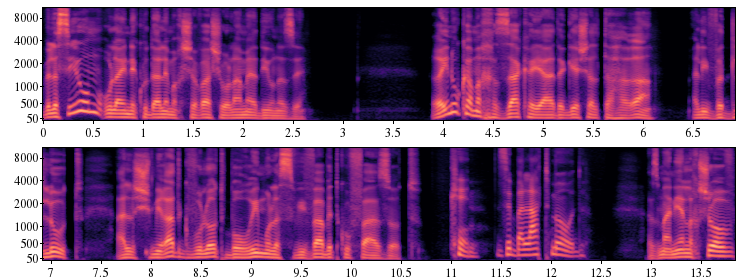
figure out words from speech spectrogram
ולסיום, אולי נקודה למחשבה שעולה מהדיון הזה. ראינו כמה חזק היה הדגש על טהרה, על היוודלות, על שמירת גבולות בורים מול הסביבה בתקופה הזאת. כן, זה בלט מאוד. אז מעניין לחשוב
